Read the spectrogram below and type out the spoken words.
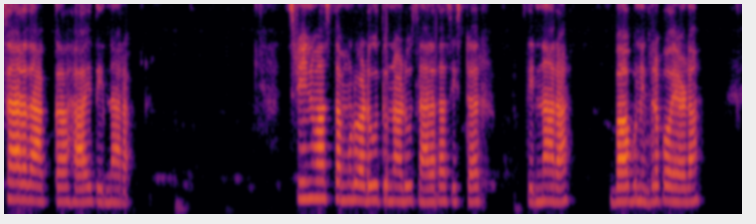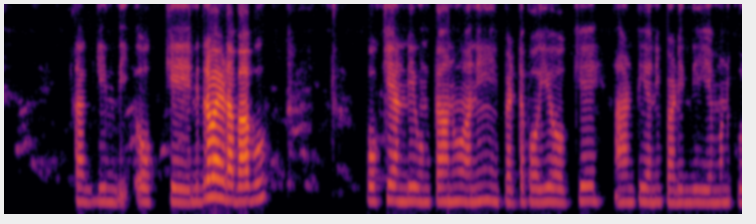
శారదా అక్క హాయ్ తిన్నారా? శ్రీనివాస్ తమ్ముడు అడుగుతున్నాడు శారదా సిస్టర్ తిన్నారా? బాబు నిద్రపోయాడా? తగ్గింది. ఓకే. నిద్రపోయాడా బాబు? ఓకే అండి. ఉంటాను అని పెట్టపోయి ఓకే ఆంటీ అని పడింది. ఏమనుకు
